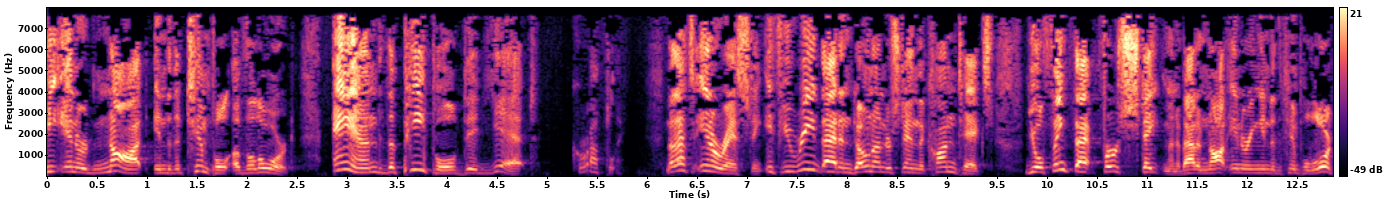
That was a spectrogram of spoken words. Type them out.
he entered not into the temple of the Lord, and the people did yet corruptly. Now that's interesting. If you read that and don't understand the context, you'll think that first statement about him not entering into the temple of the Lord,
